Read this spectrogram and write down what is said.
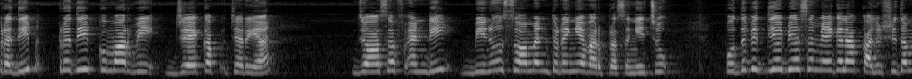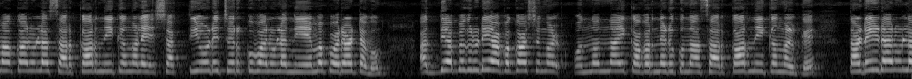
Pradeep Pradeep Kumar V Jacob Cherian Joseph N D Binu Soman തുടങ്ങിയവർ പ്രസംഗിച്ചു. പൊതുവിദ്യാഭ്യാസ മേഖല കലുഷിതമാക്കാനുള്ള സർക്കാർ നീക്കങ്ങളെ ശക്തിയോടെ ചെറുക്കുവാനുള്ള നിയമ പോരാട്ടവും അധ്യാപകരുടെ അവകാശങ്ങൾ ഒന്നൊന്നായി കവർന്നെടുക്കുന്ന സർക്കാർ നീക്കങ്ങൾക്ക് തടയിടാനുള്ള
